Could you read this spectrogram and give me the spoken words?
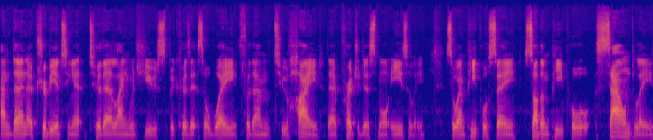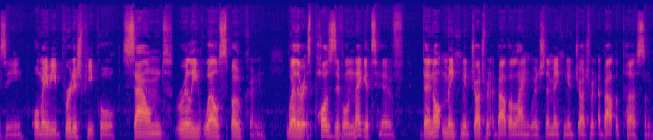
and then attributing it to their language use because it's a way for them to hide their prejudice more easily. So when people say Southern people sound lazy, or maybe British people sound really well spoken, whether it's positive or negative, they're not making a judgment about the language, they're making a judgment about the person.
